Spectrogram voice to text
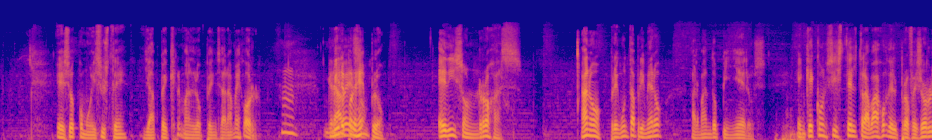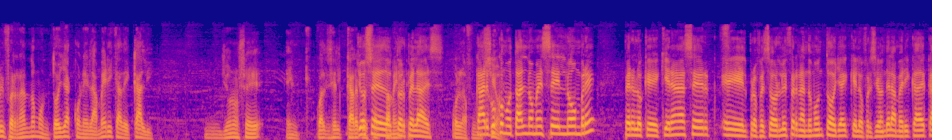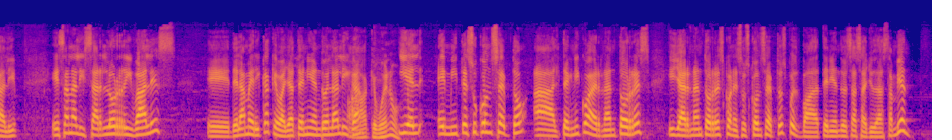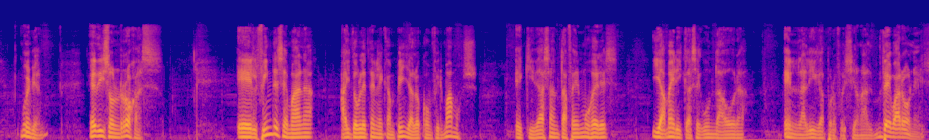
Eso, como dice usted, ya Peckerman lo pensará mejor. Grave Mire, por eso. ejemplo, Edison Rojas. Ah, no, pregunta primero Armando Piñeros. ¿En qué consiste el trabajo del profesor Luis Fernando Montoya con el América de Cali? Yo no sé en cuál es el cargo Yo sé, doctor Peláez. o la función. Cargo como tal no me sé el nombre, pero lo que quieren hacer eh, el profesor Luis Fernando Montoya y que le ofrecieron del América de Cali es analizar los rivales eh, del América que vaya teniendo en la liga Ah, qué bueno. y él emite su concepto al técnico, a Hernán Torres, y ya Hernán Torres con esos conceptos pues va teniendo esas ayudas también. Muy bien. Edison Rojas. El fin de semana hay doblete en el Campín, ya lo confirmamos. Equidad Santa Fe en mujeres y América segunda hora en la liga profesional de varones.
